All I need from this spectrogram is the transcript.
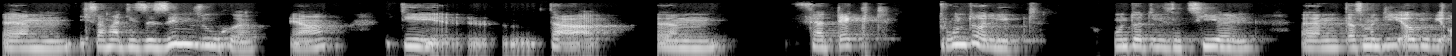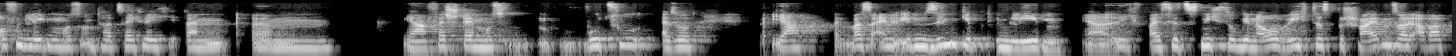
ähm, ich sag mal, diese Sinnsuche, ja, die da ähm, verdeckt drunter liegt unter diesen Zielen, ähm, dass man die irgendwie offenlegen muss und tatsächlich dann ähm, ja feststellen muss, wozu, also ja, was einem eben Sinn gibt im Leben. Ja, ich weiß jetzt nicht so genau, wie ich das beschreiben soll, aber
